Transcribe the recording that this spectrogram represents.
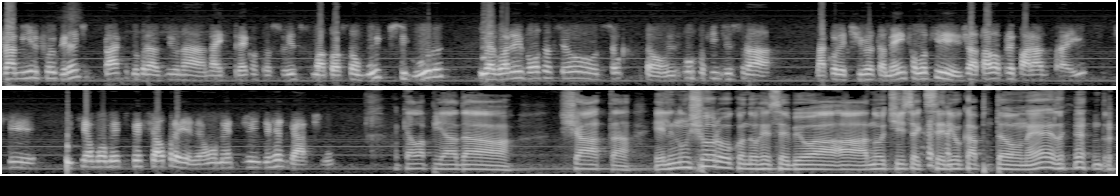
Para mim, ele foi o grande destaque do Brasil na, na estreia contra a Suíça, uma atuação muito segura, e agora ele volta a ser o seu capitão. Ele um pouquinho disso na, na coletiva também, falou que já estava preparado para isso, que, e que é um momento especial para ele, é um momento de, de resgate. Né? Aquela piada chata. Ele não chorou quando recebeu a, a notícia que seria o capitão, né, Leandro?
